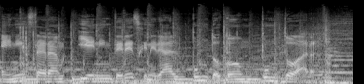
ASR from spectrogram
en Instagram y en interésgeneral.com.ar.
